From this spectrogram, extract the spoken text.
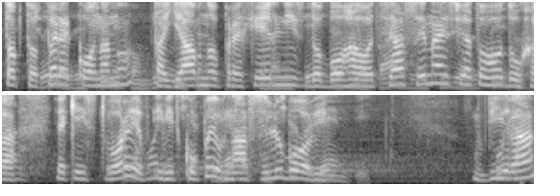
тобто переконану та явну прихильність до Бога Отця, Сина і Святого Духа, який створив і відкупив нас з любові. Віра,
